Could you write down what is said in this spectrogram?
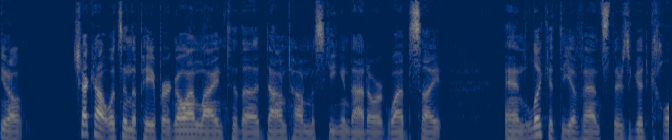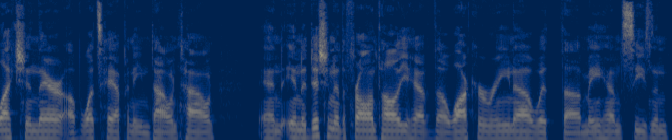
you know, check out what's in the paper. Go online to the downtownmuskegon.org website and look at the events. There's a good collection there of what's happening downtown. And in addition to the Frauenthal, you have the Walker Arena with the Mayhem season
